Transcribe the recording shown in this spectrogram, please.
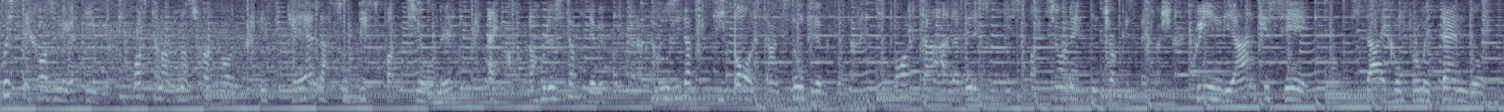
queste cose negative ti portano ad una sola cosa, che, che è la soddisfazione, ecco, la curiosità ti deve portare, la curiosità ti porta, anzi non ti deve portare, ti porta ad avere soddisfazione in ciò che stai facendo. Quindi anche se stai compromettendo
